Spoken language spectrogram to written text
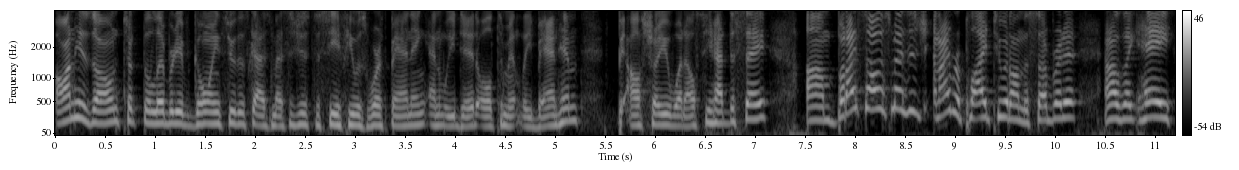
on his own took the liberty of going through this guy's messages to see if he was worth banning, and we did ultimately ban him. I'll show you what else he had to say. Um, but I saw this message and I replied to it on the subreddit, and I was like, "Hey,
